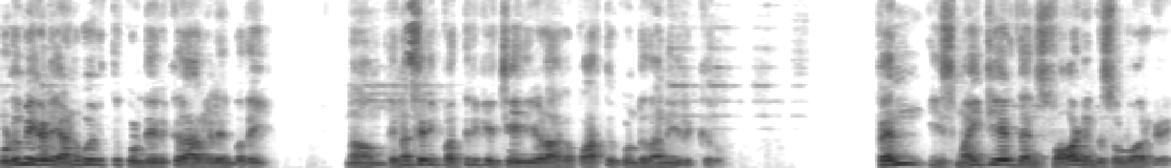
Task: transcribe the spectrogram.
கொடுமைகளை அனுபவித்துக் கொண்டு இருக்கிறார்கள் என்பதை நாம் தினசரி பத்திரிகை செய்திகளாக பார்த்து கொண்டுதான் இருக்கிறோம். Pen is mightier than sword என்று சொல்வார்கள்.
